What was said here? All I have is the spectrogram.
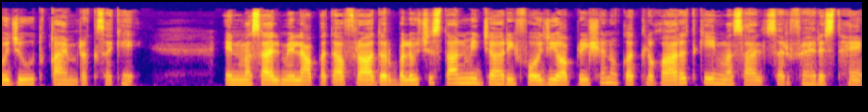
वजूद कायम रख सकें। इन मसाइल में लापता अफराद और बलूचिस्तान में जारी फ़ौजी ऑपरेशन और कत्ल गारत के मसाइल सरफहरिस्त हैं।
